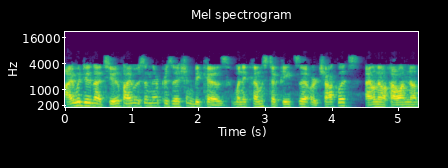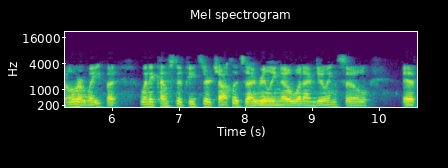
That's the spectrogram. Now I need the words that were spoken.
I would do that too if I was in their position because when it comes to pizza or chocolates, I don't know how I'm not overweight, but when it comes to pizza or chocolates, I really know what I'm doing. So if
